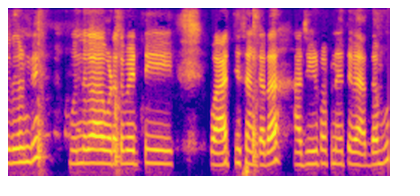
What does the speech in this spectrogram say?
ఇదిగోండి ముందుగా ఉడకబెట్టి వార్చేసాం కదా ఆ జీడిపప్పుని అయితే వేద్దాము.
